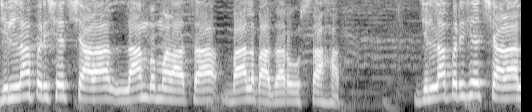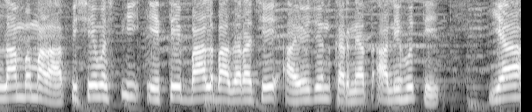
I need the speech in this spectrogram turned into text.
जिल्हा परिषद शाळा लांबमळाचा बालबाजार उत्साहात. जिल्हा परिषद शाळा लांबमळा पिशेवस्ती येथे बालबाजाराचे आयोजन करण्यात आले होते. या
